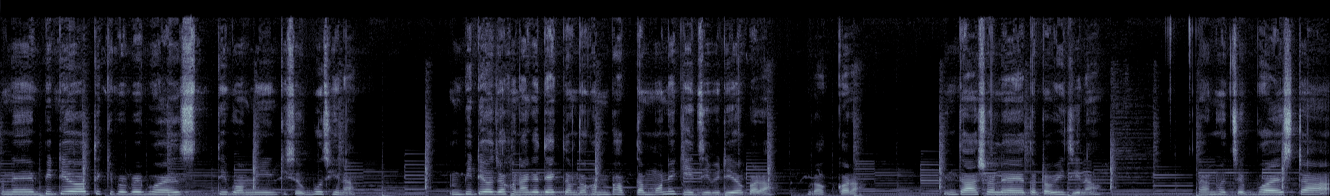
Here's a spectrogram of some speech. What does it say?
মানে ভিডিওতে কীভাবে ভয়েস দিব আমি কিছু বুঝি না। ভিডিও যখন আগে দেখতাম, তখন ভাবতাম অনেক ইজি ভিডিও করা ব্লগ করা। কিন্তু আসলে এতটাও ইজি না। কারণ হচ্ছে ভয়েসটা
